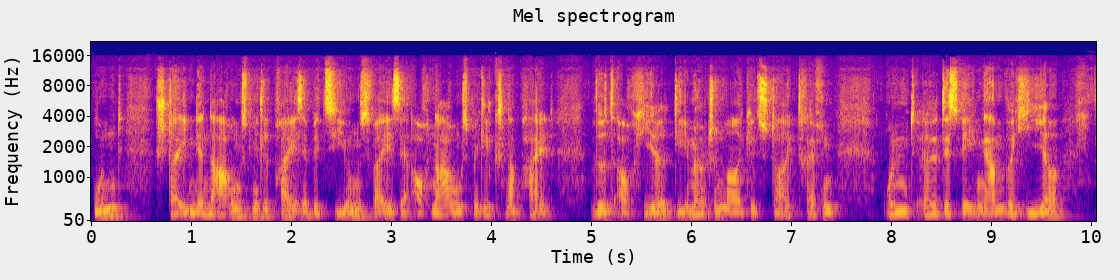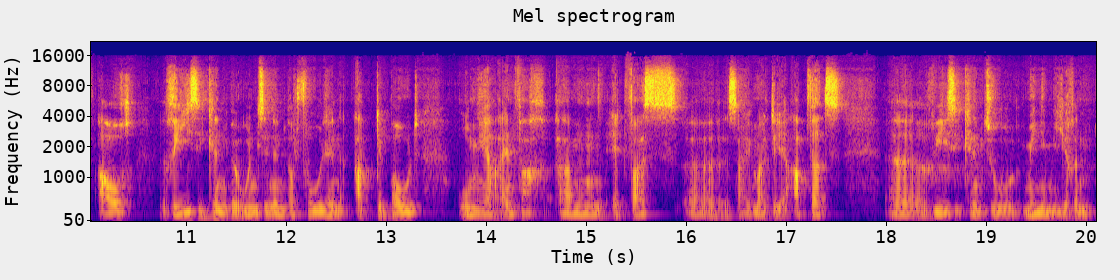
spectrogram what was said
und steigende Nahrungsmittelpreise beziehungsweise auch Nahrungsmittelknappheit wird auch hier die Emerging Markets stark treffen. Und äh, deswegen haben wir hier auch Risiken bei uns in den Portfolien abgebaut, um hier einfach ähm, etwas, äh, sage ich mal, die Abwärtsrisiken äh, zu minimieren.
